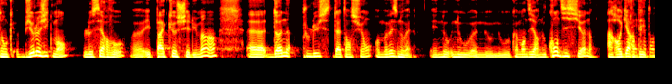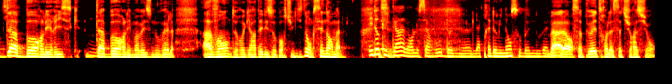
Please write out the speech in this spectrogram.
Donc, biologiquement, le cerveau, euh, et pas que chez l'humain, hein, euh, donne plus d'attention aux mauvaises nouvelles et nous, nous, nous, nous, comment dire, nous conditionne à regarder d'abord les risques, hmm. d'abord les mauvaises nouvelles, avant de regarder les opportunités. Donc c'est normal. Et dans quel cas, alors, le cerveau donne euh, la prédominance aux bonnes nouvelles? Bah alors, ça peut être la saturation,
